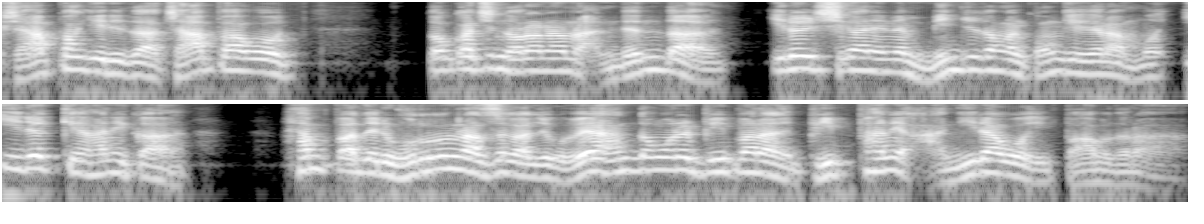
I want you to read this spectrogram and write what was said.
좌파 길이다. 좌파하고 똑같이 놀아나면 안 된다. 이럴 시간에는 민주당을 공격해라. 뭐 이렇게 하니까 한바들이 후루룩 나서 가지고 왜 한동훈을 비판하냐. 비판이 아니라고 이 바보들아.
